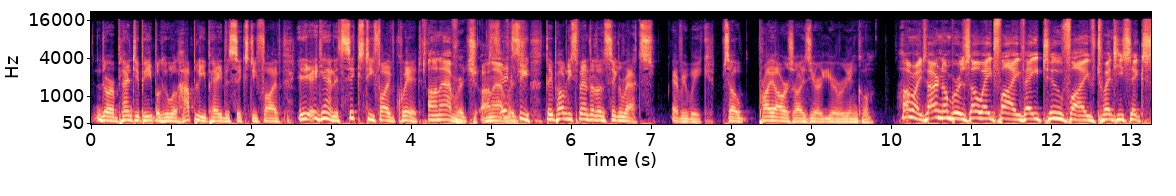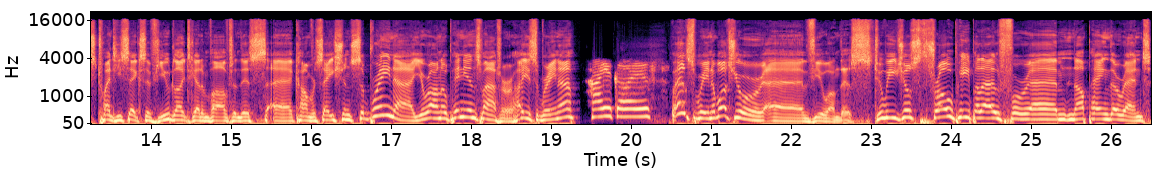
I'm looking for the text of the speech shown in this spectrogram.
there are plenty of people who will happily pay the sixty five. Again, it's sixty five quid on average. On 60, average, they probably spend it on cigarettes every week. So prioritise your your income. All right, our number is 085 825 2626 if you'd like to get involved in this uh, conversation. Sabrina, you're on Opinions Matter. Hi, Sabrina. Hi, you guys. Well, Sabrina, what's your uh, view on this? Do we just throw people out for um, not paying their rent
